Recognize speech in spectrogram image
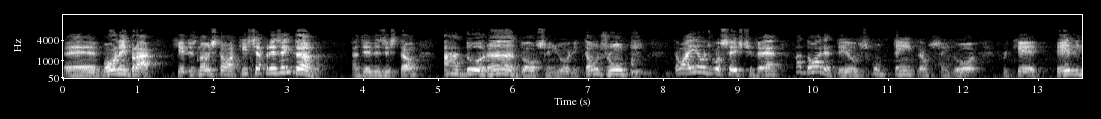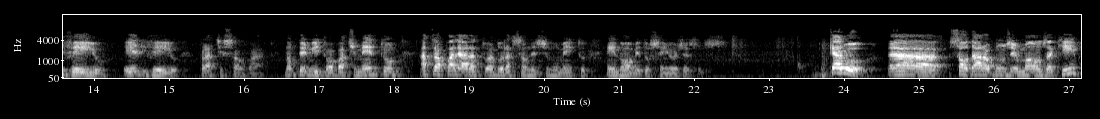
é bom lembrar que eles não estão aqui se apresentando, mas eles estão adorando ao Senhor. Então, juntos. Então, aí onde você estiver, adore a Deus, contemple ao Senhor, porque Ele veio, Ele veio para te salvar. Não permita o abatimento atrapalhar a tua adoração nesse momento, em nome do Senhor Jesus. Quero é, saudar alguns irmãos aqui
